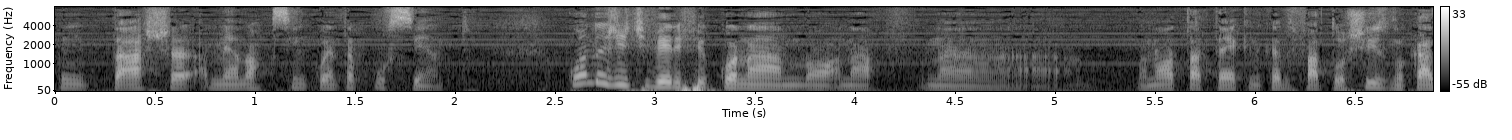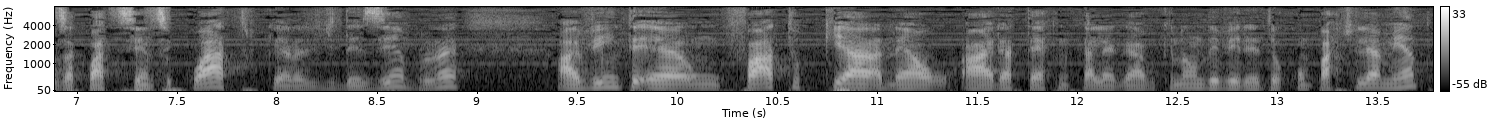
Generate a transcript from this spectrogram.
com taxa menor que 50%. Quando a gente verificou na, na, na, na nota técnica do fator X, no caso a 404, que era de dezembro, né, havia é, um fato que a, né, a, área técnica alegava que não deveria ter o compartilhamento,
